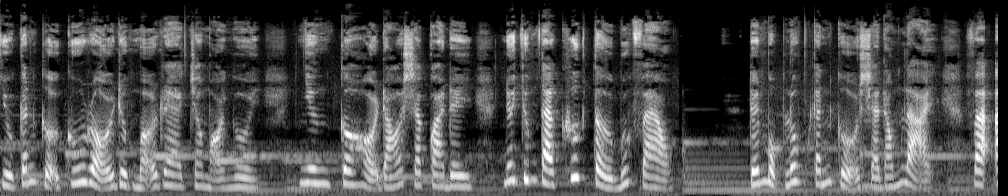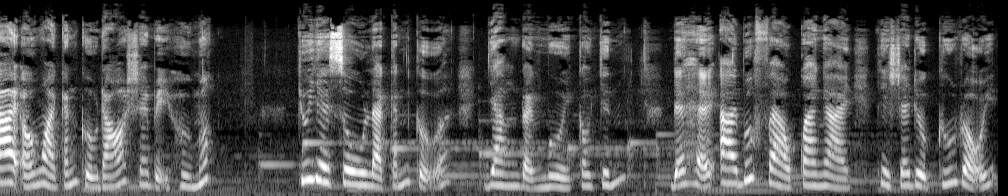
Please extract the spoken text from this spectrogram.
Dù cánh cửa cứu rỗi được mở ra cho mọi người, nhưng cơ hội đó sẽ qua đi nếu chúng ta khước từ bước vào. Đến một lúc cánh cửa sẽ đóng lại và ai ở ngoài cánh cửa đó sẽ bị hư mất. Chúa Giêsu là cánh cửa, Giăng đoạn 10 câu 9, để hễ ai bước vào qua Ngài thì sẽ được cứu rỗi.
